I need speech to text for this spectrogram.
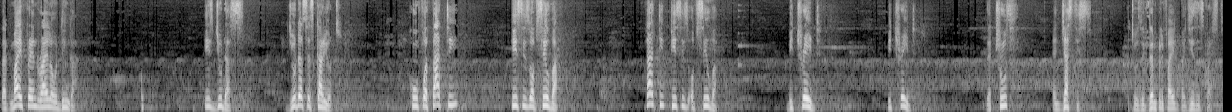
that my friend Raila Odinga is Judas, Judas Iscariot, who for 30 pieces of silver, 30 pieces of silver, betrayed, betrayed the truth and justice. It was exemplified by Jesus Christ.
